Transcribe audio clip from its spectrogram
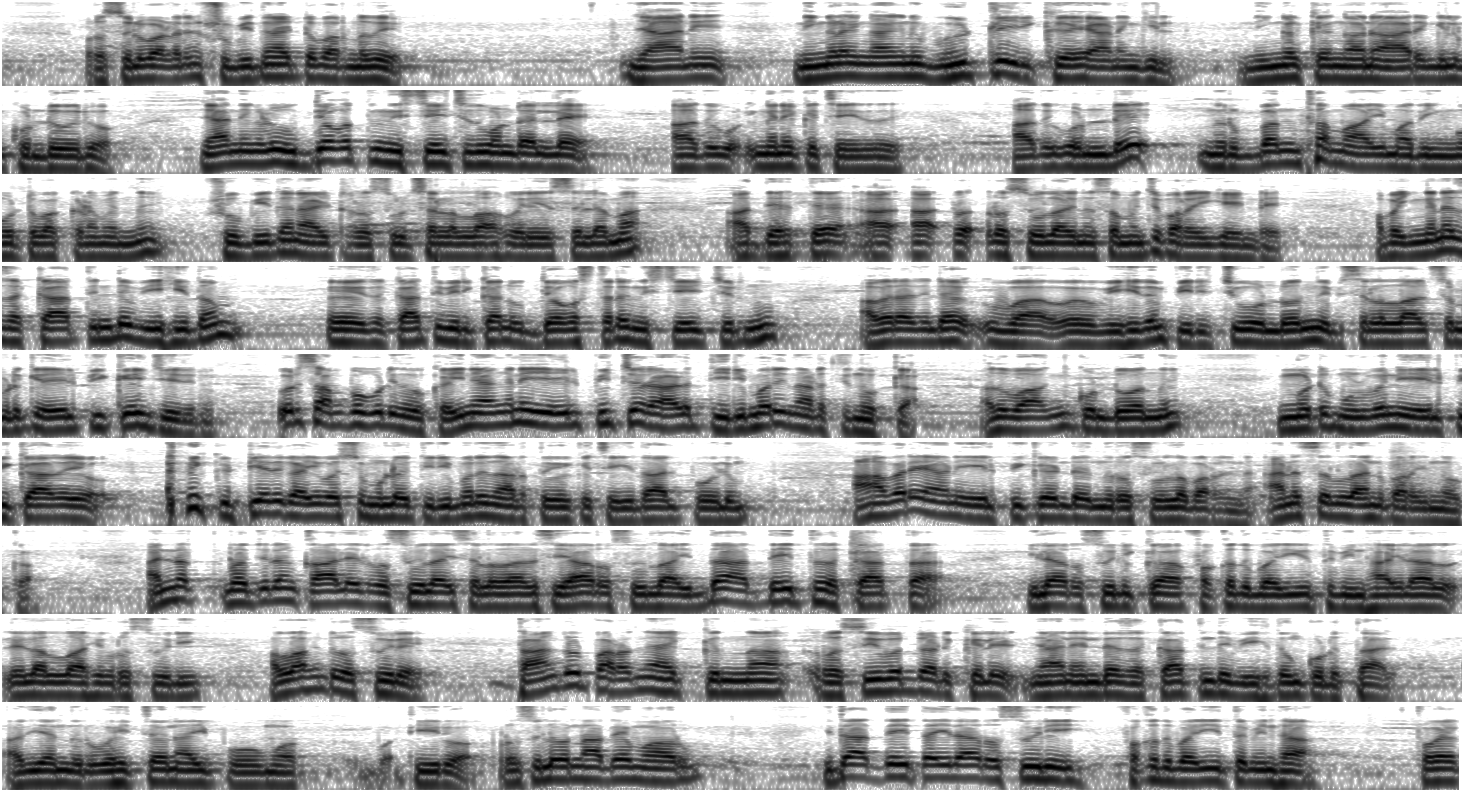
റസൂൽ വളരെ ക്ഷുഭിതനായിട്ട് പറഞ്ഞത് ഞാൻ നിങ്ങളെങ്ങാനും വീട്ടിലിരിക്കുകയാണെങ്കിൽ നിങ്ങൾക്കെങ്ങാനും ആരെങ്കിലും കൊണ്ടുവരുമോ ഞാൻ നിങ്ങളുടെ ഉദ്യോഗത്തിൽ നിശ്ചയിച്ചത് കൊണ്ടല്ലേ അത് ഇങ്ങനെയൊക്കെ ചെയ്തത്? അതുകൊണ്ട് നിർബന്ധമായും അത് ഇങ്ങോട്ട് വെക്കണമെന്ന് ക്ഷുഭിതനായിട്ട് റസൂൽ സല്ലല്ലാഹു അലൈഹി വസല്ലമ അദ്ദേഹത്തെ റസൂൽ അതിനെ സംബന്ധിച്ച് പറയുകയുണ്ട്. അപ്പോൾ ഇങ്ങനെ സക്കാത്തിന്റെ വിഹിതം സക്കാത്ത് പിരിക്കാൻ ഉദ്യോഗസ്ഥരെ നിശ്ചയിച്ചിരുന്നു. അവരതിന്റെ വിഹിതം പിരിച്ചു കൊണ്ടുവന്ന് നബി സല്ലല്ലാഹു അലൈഹി വസല്ലമക്ക് ഏൽപ്പിക്കുകയും ചെയ്തിരുന്നു. ഒരു സംഭവം കൂടി നോക്കുക. ഇനി അങ്ങനെ ഏൽപ്പിച്ച ഒരാൾ തിരിമറി നടത്തി നോക്കുക. അത് വാങ്ങിക്കൊണ്ടുവന്ന് ഇങ്ങോട്ട് മുഴുവൻ ഏൽപ്പിക്കാതെയോ കിട്ടിയത് കൈവശമുള്ള തിരിമറി നടത്തുകയൊക്കെ ചെയ്താൽ പോലും അവരെയാണ് ഏൽപ്പിക്കേണ്ടത് എന്ന് റസൂല്ല പറഞ്ഞത് അനസുല്ലാൻ പറയും നോക്കാം. അന്ന റജുലൻ കാലിൽ റസൂലായി സല്ലാസ് യാ റസൂല അദ്ദേഹത്തെ തക്കാത്ത ഇല റസൂലിക്ക ഫക്കത് ബരീത്ത് മിൻഹ ഇല ഇലല്ലാഹി റസൂലി. അള്ളാഹുവിന്റെ റസൂലെ താങ്കൾ പറഞ്ഞയക്കുന്ന റസീവറുടെ അടുക്കൽ ഞാൻ എന്റെ സക്കാത്തിന്റെ വിഹിതം കൊടുത്താൽ അത് ഞാൻ നിർവഹിച്ചവനായി പോകുമോ തീരുമോ റസൂൽ പറഞ്ഞാൽ അതേ മാറും. ഇത് അദ്ദേഹത്തെ ഇല റസൂലി ഫഖദ് ബരീത്ത മിൻഹ ഫുഹ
